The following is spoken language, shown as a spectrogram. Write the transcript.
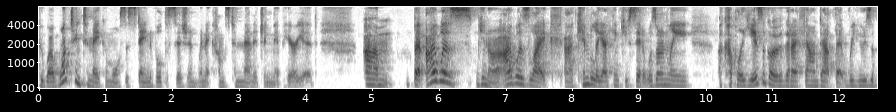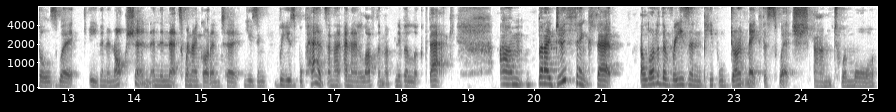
who are wanting to make a more sustainable decision when it comes to managing their period. Um, but I was, you know, I was like uh, Kimberly, I think you said it was only a couple of years ago that I found out that reusables were even an option. And then that's when I got into using reusable pads and I, and I love them. I've never looked back. Um, but I do think that a lot of the reason people don't make the switch um, to a more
